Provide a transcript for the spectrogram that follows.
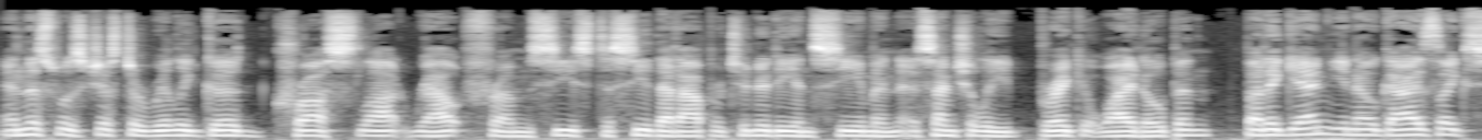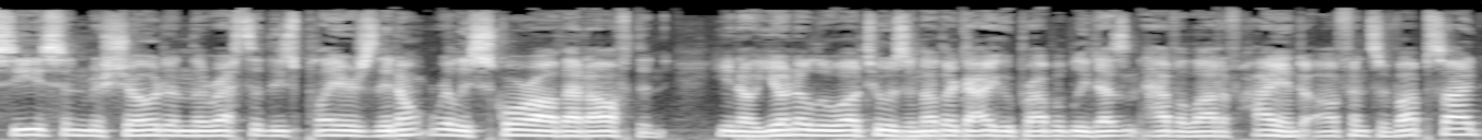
and this was just a really good cross slot route from Suess to see that opportunity and seam and essentially break it wide open. But again, you know, guys like Suess and Michaud and the rest of these players, they don't really score all that often. You know, Joona Luoto is another guy who probably doesn't have a lot of high end offensive upside,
